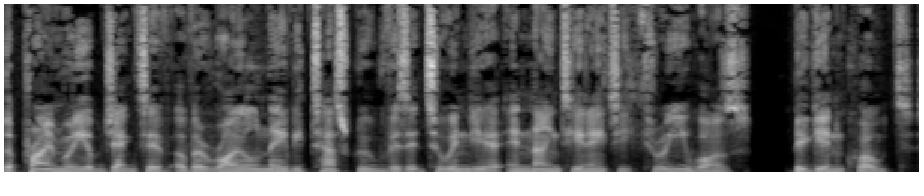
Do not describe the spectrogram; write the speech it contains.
The primary objective of a Royal Navy Task Group visit to India in 1983 was begin quote,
